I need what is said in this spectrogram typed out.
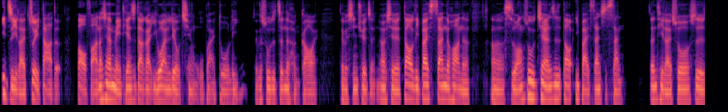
一直以来最大的爆发，那现在每天是大概一万六千五百多例，这个数字真的很高哎，这个新确诊，而且到礼拜三的话呢，呃，死亡数竟然是到一百三十三，整体来说是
